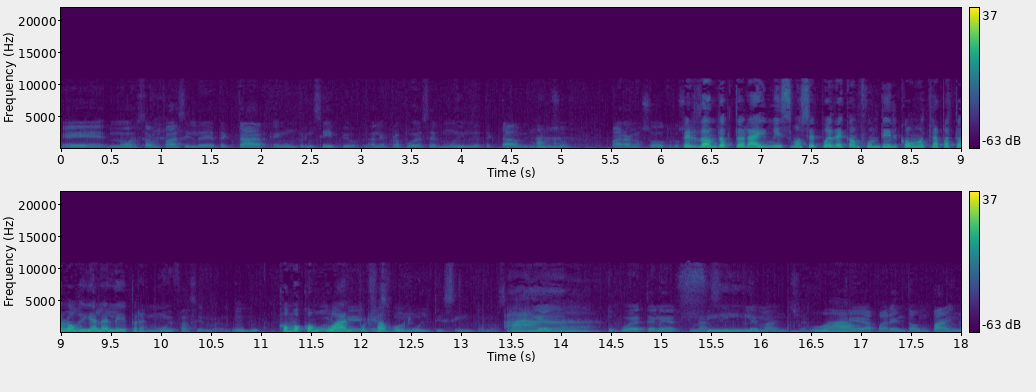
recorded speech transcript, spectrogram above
Eh, no es tan fácil de detectar en un principio, la lepra puede ser muy indetectable, incluso para nosotros. Perdón, doctor, ahí mismo, ¿se puede confundir con otra patología la lepra? Muy fácilmente. ¿Cómo con cuál, por favor? Es multisíntomas. Ah, tú puedes tener una simple mancha que aparenta un paño.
